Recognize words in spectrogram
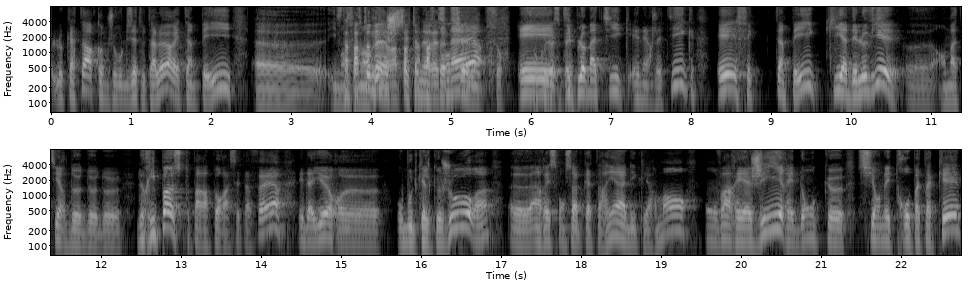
le Qatar, comme je vous le disais tout à l'heure, est un pays euh, C'est un partenaire, riche, c'est un partenaire partenaire essentiel et diplomatique, énergétique, et c'est un pays qui a des leviers euh, en matière de, de- de- de riposte par rapport à cette affaire. Et d'ailleurs, euh, au bout de quelques jours, hein, euh, un responsable qatarien a dit clairement on va réagir, et donc si on est trop attaqué,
